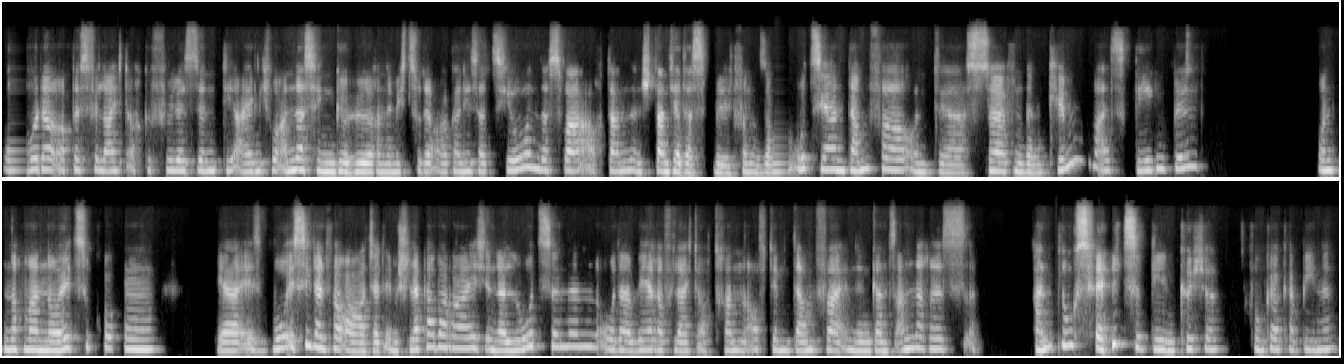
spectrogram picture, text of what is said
oder ob es vielleicht auch Gefühle sind, die eigentlich woanders hingehören, nämlich zu der Organisation. Das war auch dann, entstand ja das Bild von unserem Ozeandampfer und der surfenden Kim als Gegenbild. Und nochmal neu zu gucken, ja, ist, wo ist sie denn verortet? Im Schlepperbereich, in der Lotsinnen oder wäre vielleicht auch dran, auf dem Dampfer in ein ganz anderes Handlungsfeld zu gehen, Küche, Funkerkabine?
